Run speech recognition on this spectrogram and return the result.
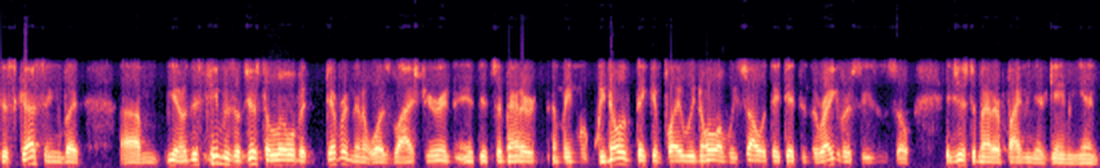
discussing. But um, you know, this team is just a little bit different than it was last year, and it, it's a matter. I mean, we know that they can play. We know what we saw what they did in the regular season, so it's just a matter of finding their game again.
